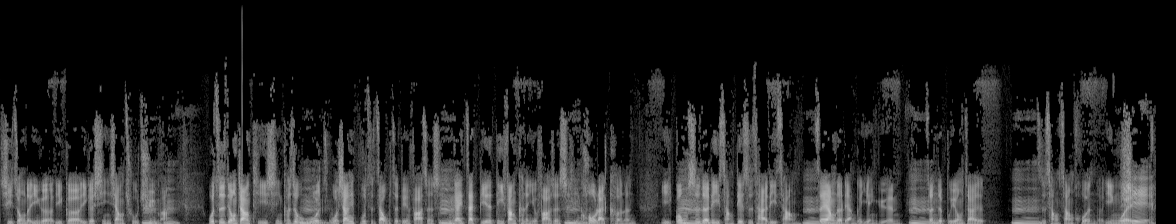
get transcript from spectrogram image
其中的一个一个一个形象出去嘛。我只是用这样提醒，可是我、嗯、我相信不止在我这边发生事应该在别的地方可能有发生事情。嗯、后来可能以公司的立场、嗯、电视台的立场，嗯、这样的两个演员，嗯，真的不用在职场上混的，嗯、因为是。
